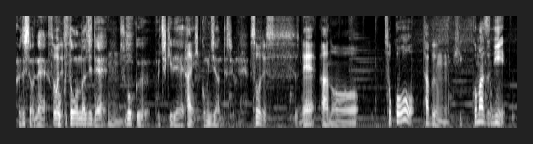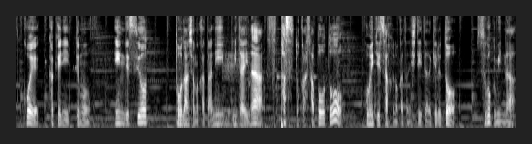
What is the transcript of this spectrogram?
あれですよね僕と同じでうん。すごく内気ではい。引っ込み思案ですよね。そうですね。あのそこを多分引っ込まずに声かけに行ってもいいんですよ登壇者の方にうん。みたいなパスとかサポートをコミュニティスタッフの方にしていただけるとすごくみんな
